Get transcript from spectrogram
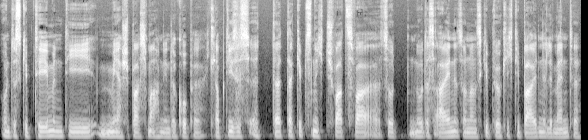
Und es gibt Themen, die mehr Spaß machen in der Gruppe. Ich glaube, dieses, äh, da, da gibt es nicht schwarz, so nur das eine, sondern es gibt wirklich die beiden Elemente,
